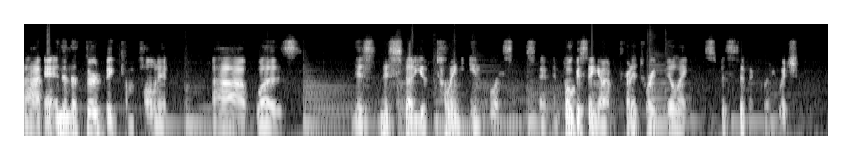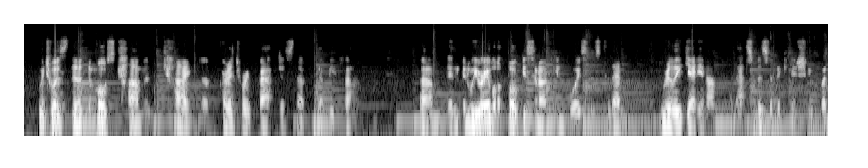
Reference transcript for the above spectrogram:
Uh, and then the third big component uh, was this this study of towing invoices and, and, focusing on predatory billing specifically, which which was the, the most common kind of predatory practice that, that we found. Um, and, and we were able to focus in on invoices to then really get in on, on that specific issue. But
